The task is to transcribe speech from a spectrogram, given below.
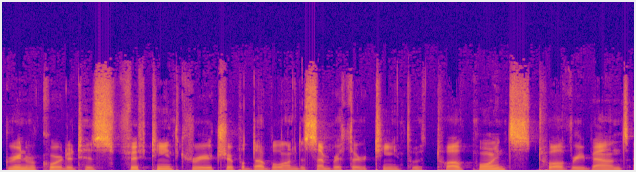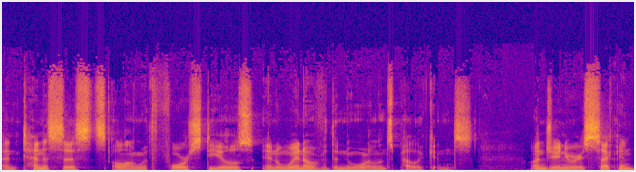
Green recorded his 15th career triple double on December 13th with 12 points, 12 rebounds, and 10 assists, along with four steals in a win over the New Orleans Pelicans. On January 2nd,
